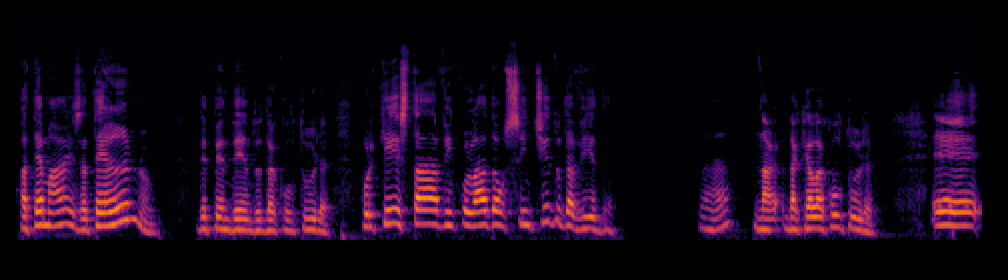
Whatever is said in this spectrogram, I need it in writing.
até mais, até ano, dependendo da cultura, porque está vinculado ao sentido da vida né? na, naquela cultura. É,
